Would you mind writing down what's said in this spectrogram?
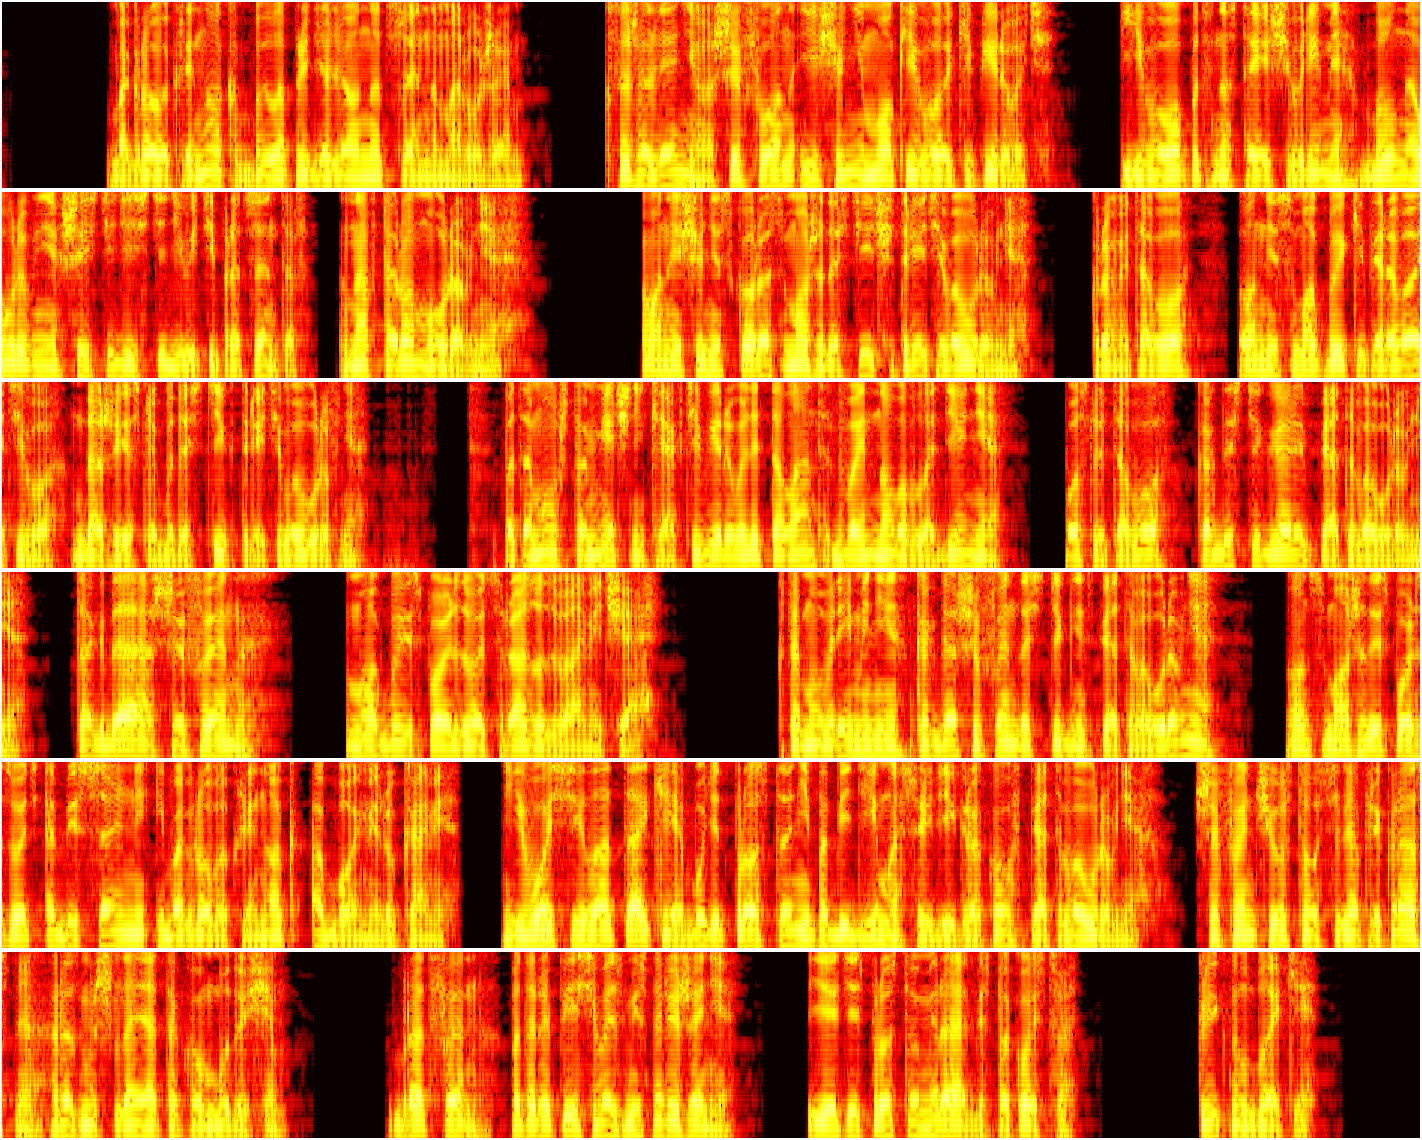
Багровый клинок был определенно ценным оружием. К сожалению, Шифон еще не мог его экипировать. Его опыт в настоящее время был на уровне 69%, на втором уровне. Он еще не скоро сможет достичь третьего уровня. Кроме того, он не смог бы экипировать его, даже если бы достиг третьего уровня. Потому что мечники активировали талант двойного владения после того, как достигали пятого уровня. Тогда Шифен мог бы использовать сразу два меча. К тому времени, когда Шифен достигнет пятого уровня, он сможет использовать абиссальный и багровый клинок обоими руками. Его сила атаки будет просто непобедима среди игроков пятого уровня. Шефен чувствовал себя прекрасно, размышляя о таком будущем. «Брат Фен, поторопись и возьми снаряжение. Я здесь просто умираю от беспокойства», – крикнул Блэки.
